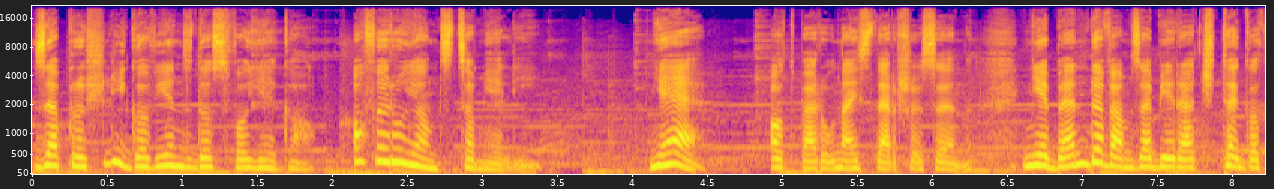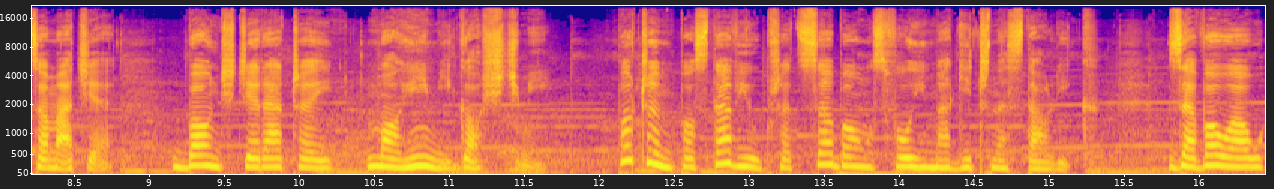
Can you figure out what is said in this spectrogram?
zaprosili go więc do swojego, oferując co mieli. Nie, odparł najstarszy syn, nie będę wam zabierać tego, co macie. bądźcie raczej moimi gośćmi. Po czym postawił przed sobą swój magiczny stolik. Zawołał:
